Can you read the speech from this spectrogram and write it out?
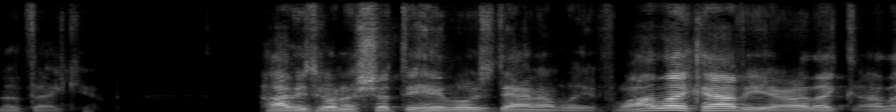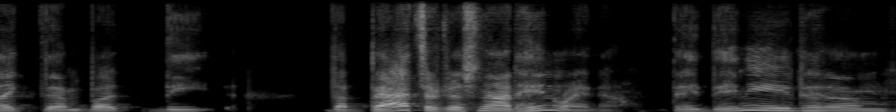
No thank you. Javi's going to shut the Halos down, I believe. Well, I like Javier. I like I like them, but the the bats are just not in right now. They they need um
